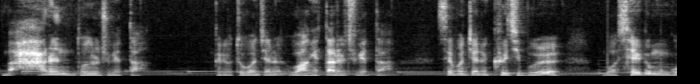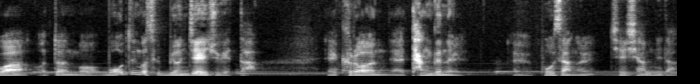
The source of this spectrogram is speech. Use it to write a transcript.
많은 돈을 주겠다. 그리고 두 번째는 왕의 딸을 주겠다. 세 번째는 그 집을 뭐 세금과 어떤 뭐 모든 것을 면제해 주겠다. 예, 그런 예, 당근을 예, 보상을 제시합니다.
